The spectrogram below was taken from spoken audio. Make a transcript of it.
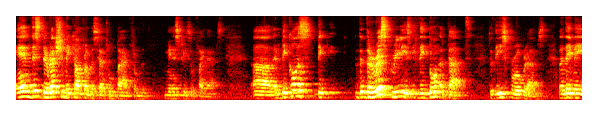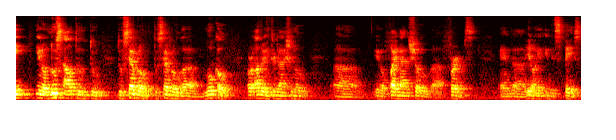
And this direction may come from the central bank, from the ministries of finance. Uh, and because be, the, the risk really is if they don't adapt to these programs, then they may you know, lose out to, to, to several, to several um, local or other international uh, you know, financial uh, firms and uh, you know, in, in this space.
